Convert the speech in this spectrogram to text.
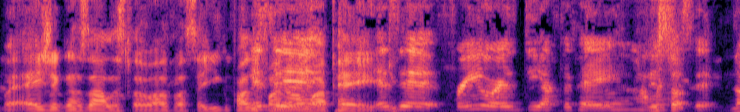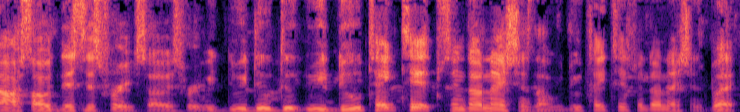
But Asia Gonzalez though, I was about to say you can probably Is find her on my page. Is You- it free or do you have to pay? How much a- is it? Nah, so this is free. So it's free. We, we do do we do take tips and donations though. We do take tips and donations, but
